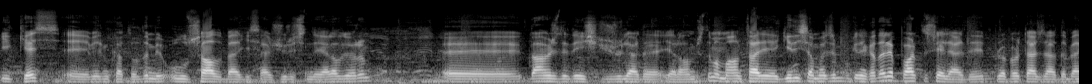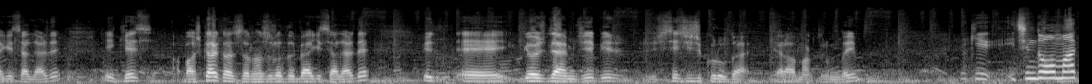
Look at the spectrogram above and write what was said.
ilk kez e, benim katıldığım bir ulusal belgesel jürisinde yer alıyorum. Ee, daha önce de değişik jürilerde yer almıştım ama Antalya'ya geliş amacım bugüne kadar hep farklı şeylerdi. Röportajlarda, belgesellerde. İlk kez başka arkadaşların hazırladığı belgesellerde bir e, gözlemci, bir seçici kurulda yer almak durumundayım. Peki içinde olmak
